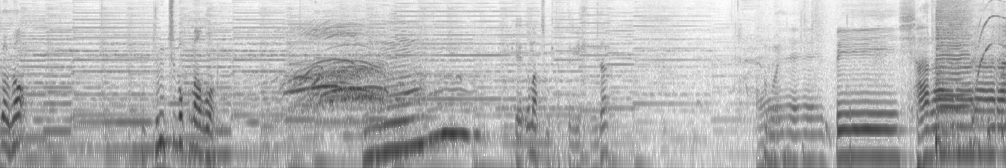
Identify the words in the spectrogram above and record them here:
딱 떠서 김치볶음하고 음. 예, 음악 좀 부탁드리겠습니다. 에비 샤라라라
